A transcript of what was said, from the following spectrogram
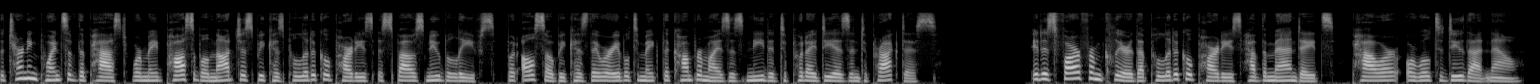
the turning points of the past were made possible not just because political parties espoused new beliefs, but also because they were able to make the compromises needed to put ideas into practice. It is far from clear that political parties have the mandates, power, or will to do that now.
